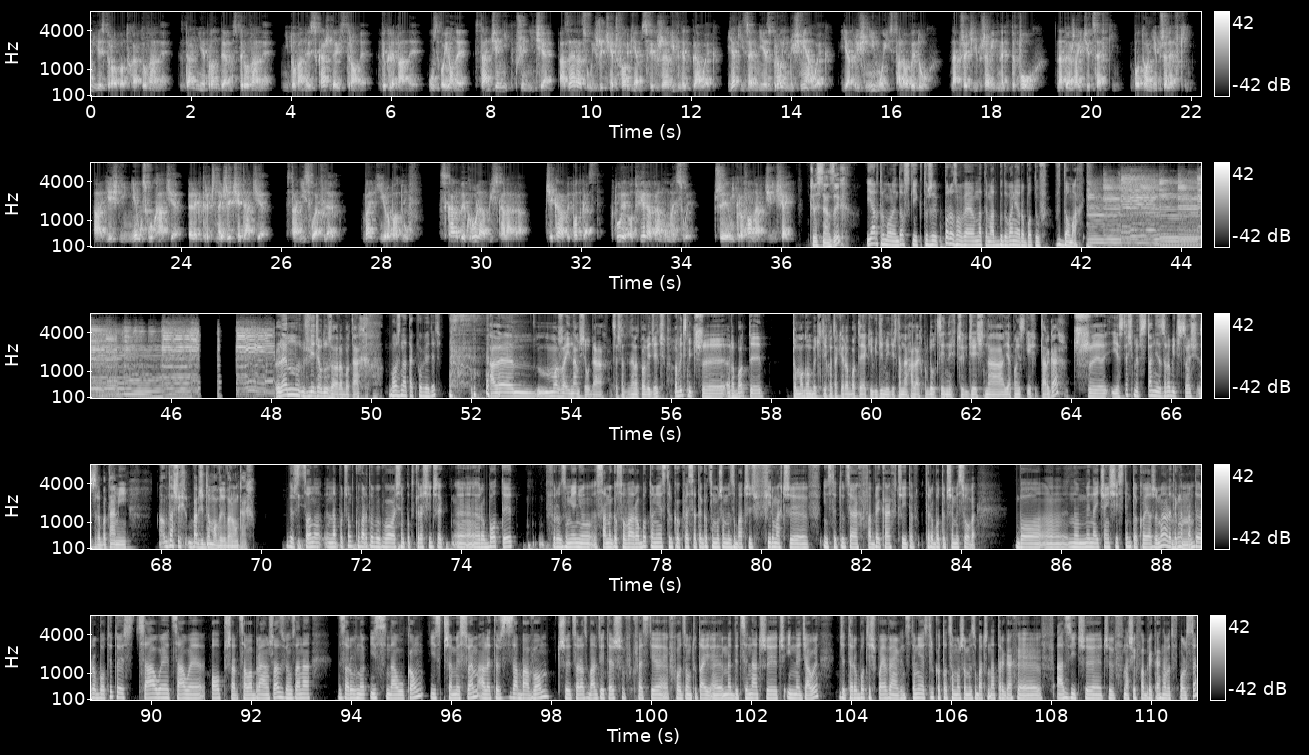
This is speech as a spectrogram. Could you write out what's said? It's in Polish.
Tam jest robot hartowany, zdalnie prądem sterowany, nitowany z każdej strony, wyklepany, uzwojony, stańcie nit przy nicie, a zaraz ujrzycie czworgiem swych żeliwnych gałek, jaki ze mnie zbrojny śmiałek, jak lśni mój stalowy duch, naprzeciw żeliwnych dwóch, natężajcie cewki, bo to nie przelewki, a jeśli nie usłuchacie, elektryczne życie dacie. Stanisław Lem, bajki robotów, skarby króla Biskalara, ciekawy podcast, który otwiera wam umysły. Przy mikrofonach dzisiaj Krystian Zych. i Artur Molendowski, którzy porozmawiają na temat budowania robotów w domach. Lem wiedział dużo o robotach, Można tak powiedzieć? ale może i nam się uda coś na ten temat powiedzieć. Powiedz mi, czy roboty to mogą być tylko takie roboty, jakie widzimy gdzieś tam na halach produkcyjnych, czy gdzieś na japońskich targach? Czy jesteśmy w stanie zrobić coś z robotami no, w naszych bardziej domowych warunkach? Wiesz co, no, na początku warto by było właśnie podkreślić, że e, roboty w rozumieniu samego słowa robot to nie jest tylko kwestia tego, co możemy zobaczyć w firmach czy w instytucjach, w fabrykach, czyli te, te roboty przemysłowe. Bo e, no, my najczęściej z tym to kojarzymy, ale tak naprawdę roboty to jest cały, cały obszar, cała branża związana zarówno i z nauką, i z przemysłem, ale też z zabawą, czy coraz bardziej też w kwestie wchodzą tutaj e, medycyna, czy, czy inne działy, gdzie te roboty się pojawiają, więc to nie jest tylko to, co możemy zobaczyć na targach e, w Azji, czy, czy w naszych fabrykach, nawet w Polsce,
